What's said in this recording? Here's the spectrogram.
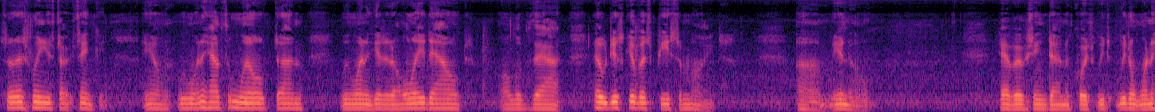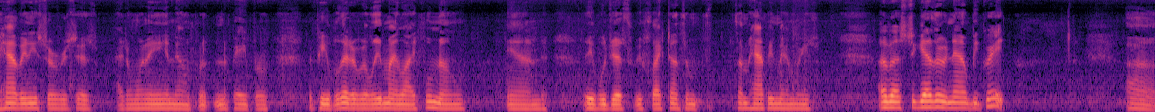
So that's when you start thinking. You know, we want to have some wills done. We want to get it all laid out, all of that. It would just give us peace of mind. Um, you know, have everything done. Of course, we, we don't want to have any services. I don't want any announcement in the paper. The people that are really in my life will know. and they will just reflect on some some happy memories of us together, and that would be great. Uh,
